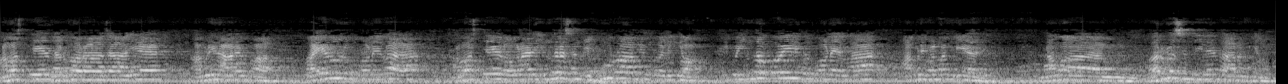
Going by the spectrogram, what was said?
நமஸ்தே தர்மராஜாய அப்படின்னு ஆரம்பிப்பான். வயலூர் போனேன்னா நமஸ்தே லோகநாத் இந்திரசந்தி பூர்வாபிமுக லிங்கம் இப்ப இந்த கோயிலுக்கு போனேன்னா அப்படி பண்ண முடியாது. நம்ம வருட இருந்து ஆரம்பிக்கணும்.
